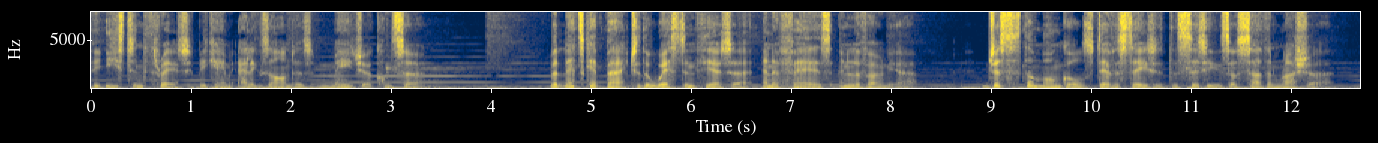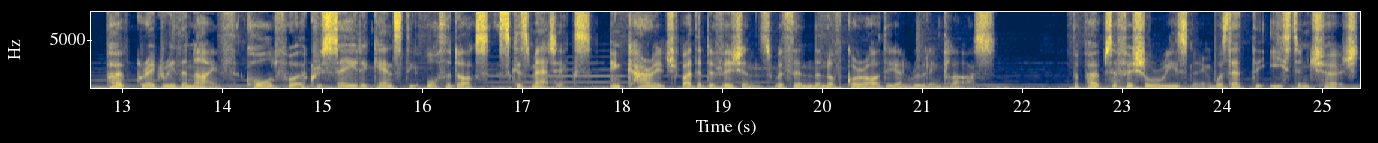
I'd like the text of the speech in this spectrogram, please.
the eastern threat became Alexander's major concern. But let's get back to the Western theatre and affairs in Livonia. Just as the Mongols devastated the cities of southern Russia, Pope Gregory IX called for a crusade against the Orthodox schismatics, encouraged by the divisions within the Novgorodian ruling class. The Pope's official reasoning was that the Eastern Church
